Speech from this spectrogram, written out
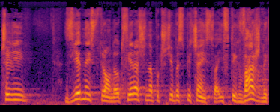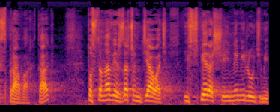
Czyli z jednej strony otwiera się na poczucie bezpieczeństwa i w tych ważnych sprawach, tak? Postanawiasz zacząć działać i wspierasz się innymi ludźmi,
